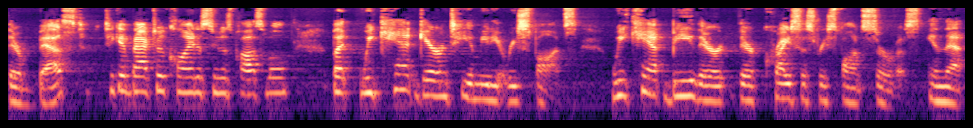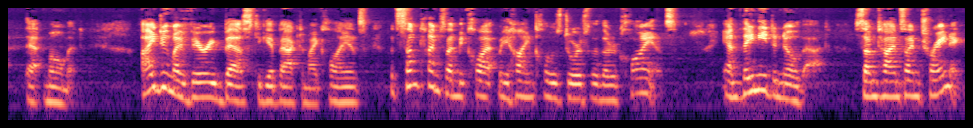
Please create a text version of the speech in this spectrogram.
their best to get back to a client as soon as possible, but we can't guarantee immediate response. We can't be their, their crisis response service in that, that moment. I do my very best to get back to my clients, but sometimes I'm behind closed doors with other clients, and they need to know that. Sometimes I'm training,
